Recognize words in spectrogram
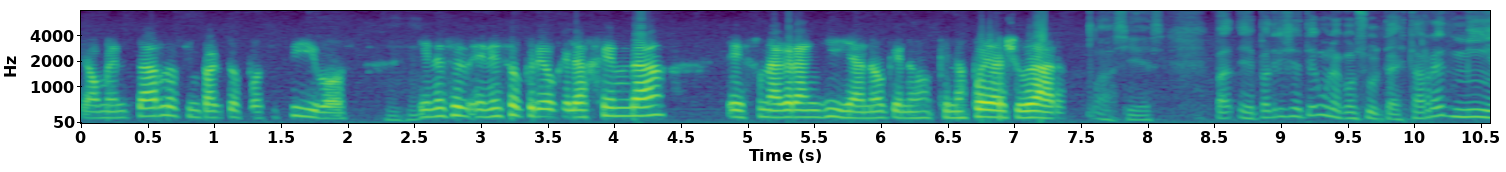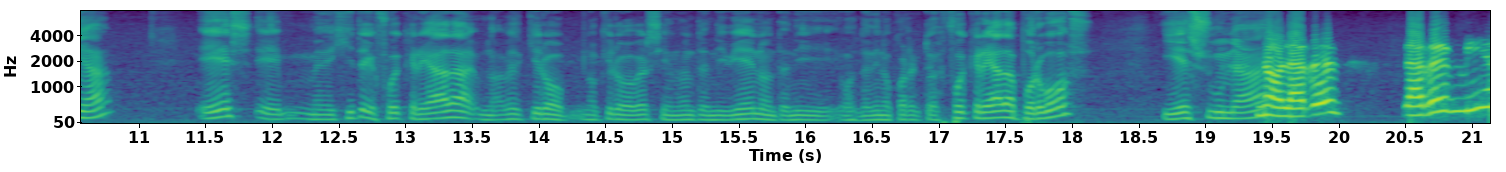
y aumentar los impactos positivos. Y en, ese, en eso creo que la agenda es una gran guía, ¿no? Que nos, que nos puede ayudar. Así es. Eh, Patricia, tengo una consulta. Esta red mía es, eh, me dijiste que fue creada, a ver, quiero, no quiero ver si no entendí bien o entendí, o entendí no correcto, fue creada por vos y es una... No, la red, la red mía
